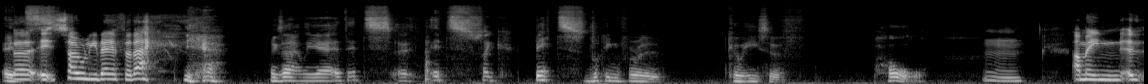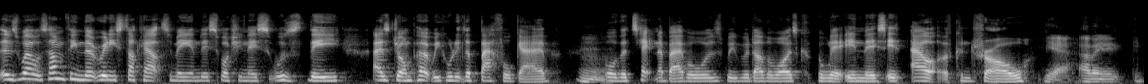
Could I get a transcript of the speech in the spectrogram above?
but it's solely there for that. yeah, exactly. Yeah, it, it's uh, it's like bits looking for a cohesive whole. I mean, as well, something that really stuck out to me in this watching this was the, as Jon Pertwee called it, the baffle gab, Mm. or the technobabble, as we would otherwise call it in this, is out of control. Yeah, I mean, it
